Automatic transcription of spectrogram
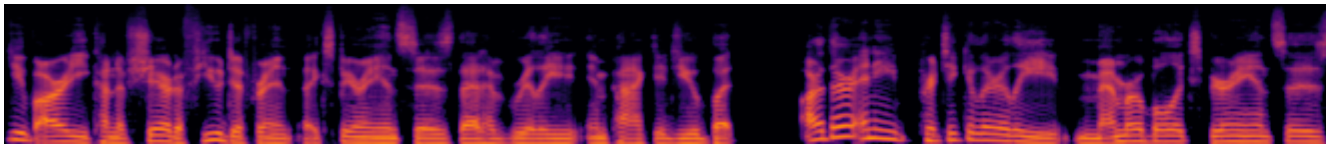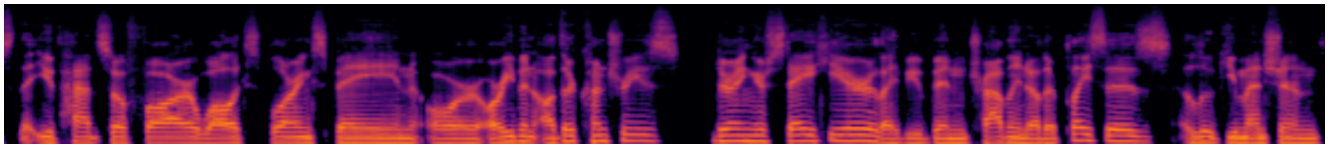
You've already kind of shared a few different experiences that have really impacted you, but are there any particularly memorable experiences that you've had so far while exploring Spain or or even other countries during your stay here? Have you been traveling to other places? Uh, Luke, you mentioned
